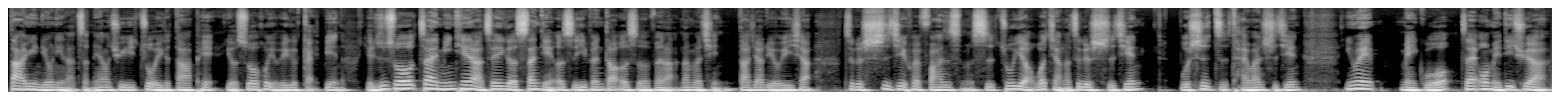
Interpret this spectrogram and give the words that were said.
大运流年啊怎么样去做一个搭配，有时候会有一个改变的，也就是说在明天啊这一个三点二十一分到二十二分啊，那么请大家留意一下这个世界会发生什么事，注意啊、哦，我讲的这个时间不是指台湾时间，因为。美国在欧美地区啊，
